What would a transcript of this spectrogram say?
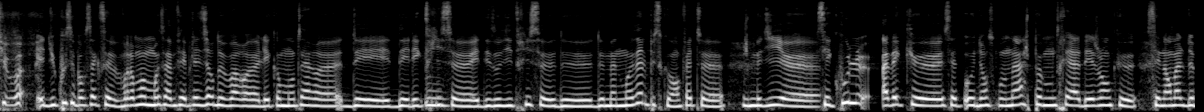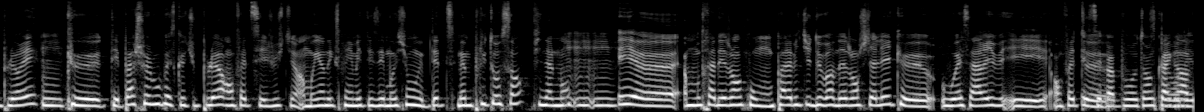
tu vois. Et du coup, c'est pour ça que c'est vraiment moi, ça me fait plaisir de voir euh, les commentaires euh, des, des lectrices euh, et des auditrices de, de Mademoiselle, puisque en fait, je me dis c'est cool avec cette audience qu'on a, je peux montrer à des gens que c'est normal de pleurer, Mm. que t'es pas chelou parce que tu pleures. En fait, c'est juste un moyen d'exprimer tes émotions et peut-être même plutôt sain finalement. Mm, mm. Et montrer à des gens qui n'ont pas l'habitude de voir des gens chialer que ouais ça arrive et en fait c'est pas pour autant pas grave,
